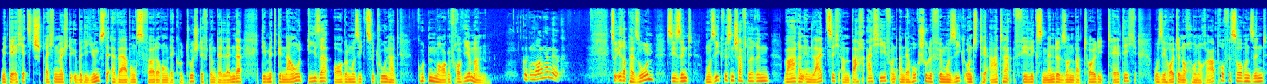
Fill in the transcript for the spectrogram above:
mit der ich jetzt sprechen möchte über die jüngste Erwerbungsförderung der Kulturstiftung der Länder, die mit genau dieser Orgelmusik zu tun hat. Guten Morgen, Frau Wiermann. Guten Morgen, Herr Mög. Zu Ihrer Person. Sie sind Musikwissenschaftlerin, waren in Leipzig am Bach-Archiv und an der Hochschule für Musik und Theater Felix Mendelssohn Bartholdy tätig, wo sie heute noch Honorarprofessorin sind,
